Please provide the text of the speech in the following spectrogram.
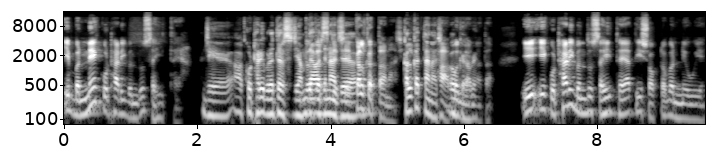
એ બંને કોઠારી બંધુ શહીદ થયા. જે આ કોઠારી બ્રધર્સ જે અમદાવાદના છે, કલકત્તાના છે. કલકત્તાના છે ઓકે હતા. એ એ કોઠારી બંધુ શહીદ થયા ત્રીસ ઓક્ટોબર નેવું એ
